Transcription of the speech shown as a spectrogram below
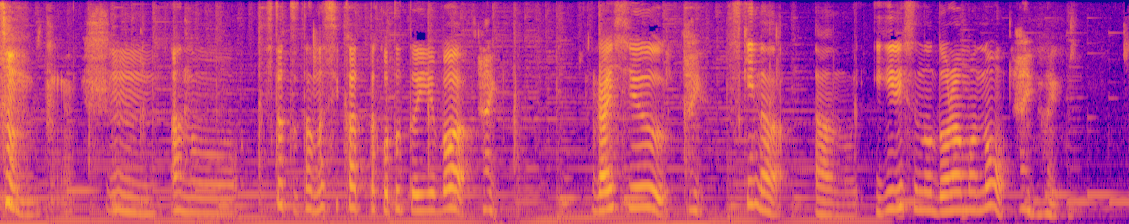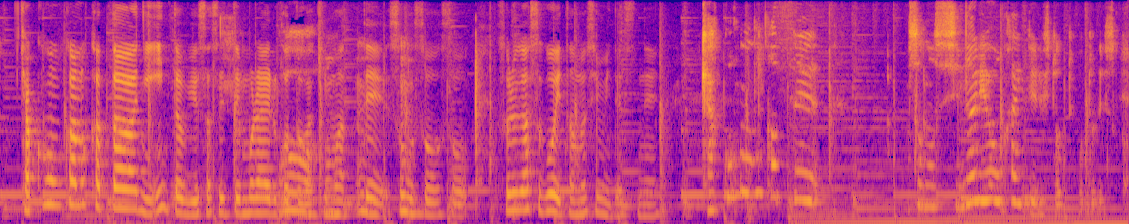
そうなんですね。うん、あの一つ楽しかったことといえばはい。来週はい。好きなあのイギリスのドラマの脚本家の方にインタビューさせてもらえることが決まって、そうそうそう。それがすごい楽しみですね。脚本家ってそのシナリオを書いてる人ってことですか？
